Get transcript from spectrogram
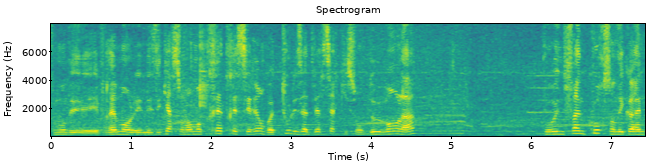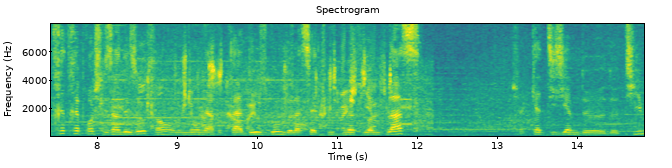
Tout le monde est vraiment. Les, les, écarts sont vraiment très très serrés. On voit tous les adversaires qui sont devant là. Pour une fin de course, on est quand même très très proches les uns des autres. Hein. Nous, on est à peu près à 2 secondes de la 7, 8, 9e place. Je suis à 4 dixièmes de, team.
